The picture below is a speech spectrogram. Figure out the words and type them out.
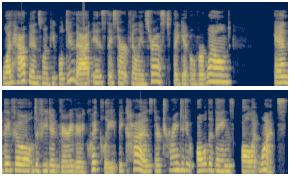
what happens when people do that is they start feeling stressed, they get overwhelmed, and they feel defeated very, very quickly because they're trying to do all the things all at once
